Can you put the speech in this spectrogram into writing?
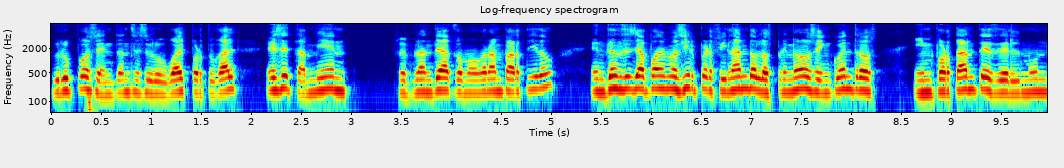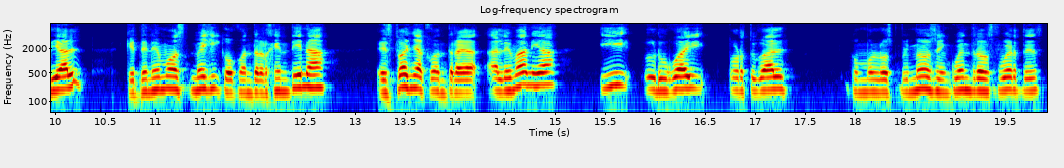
grupos. Entonces Uruguay, Portugal. Ese también se plantea como gran partido. Entonces ya podemos ir perfilando los primeros encuentros importantes del Mundial, que tenemos México contra Argentina, España contra Alemania y Uruguay-Portugal como los primeros encuentros fuertes.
